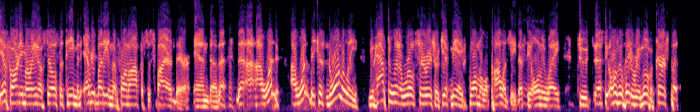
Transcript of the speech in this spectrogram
if Arte Moreno sells the team and everybody in the front office is fired there. And uh, that, that I, I wonder, I wonder because normally you have to win a World Series or give me a formal apology. That's the only way to. That's the only way to remove a curse. But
